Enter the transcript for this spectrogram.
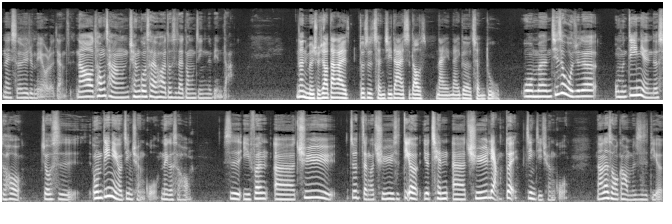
那你十二月就没有了这样子。然后通常全国赛的话都是在东京那边打。那你们学校大概都是成绩大概是到哪哪一个程度？我们其实我觉得，我们第一年的时候，就是我们第一年有进全国，那个时候是以分呃区域，就整个区域是第二，有前呃取两队晋级全国，然后那时候刚好我们就是第二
